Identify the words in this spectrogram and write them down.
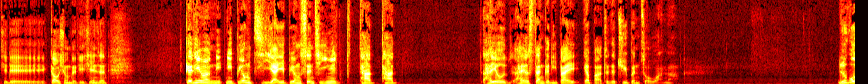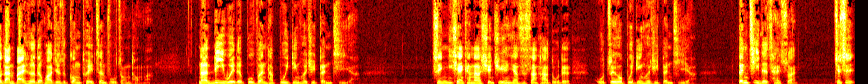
这个高雄的李先生。各位听众，你你不用急啊，也不用生气，因为他他还有还有三个礼拜要把这个剧本走完呢、啊。如果蓝白合的话，就是共推正副总统嘛。那立委的部分，他不一定会去登记啊。所以你现在看到选区很像是萨卡都的，我最后不一定会去登记啊，登记的才算。就是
